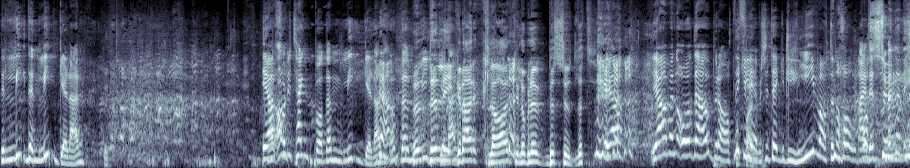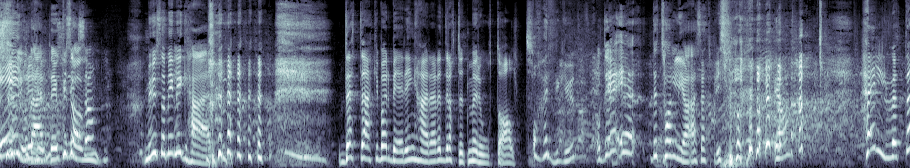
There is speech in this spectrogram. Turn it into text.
Den, li den ligger der. Jeg har aldri tenkt på at den ligger der. At den ligger, den ligger der klar til å bli besudlet. Ja, ja men, og det er jo bra at den ikke lever sitt eget liv. At den holder Nei, på den, men den er jo der. Det er jo ikke sånn Musa mi ligger her. Dette er ikke barbering, her er det dratt ut med rot og alt. Å, herregud. Og det er detaljer jeg setter pris på. Ja. Helvete!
